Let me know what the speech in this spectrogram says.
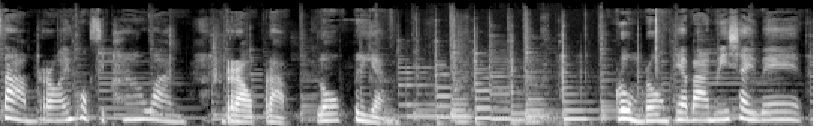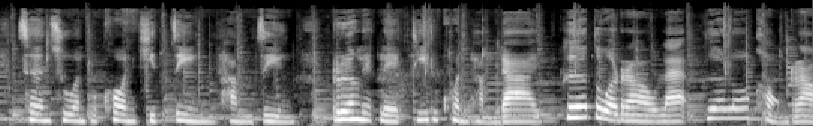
365 วัน เราปรับโลกเปลี่ยน กลุ่มโรงพยาบาลวิชัยเวชเชิญชวนทุกคนคิดจริงทำจริง เรื่องเล็กๆที่ทุกคนทำได้ เพื่อตัวเราและเพื่อโลกของเรา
